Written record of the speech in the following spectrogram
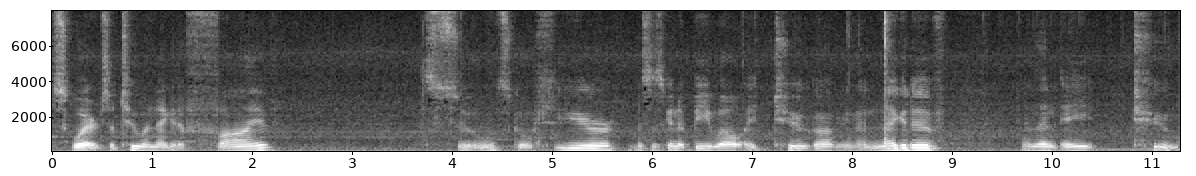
squared, so 2 and negative 5. So let's go here. This is going to be, well, a 2, uh, I mean a negative, and then a 2.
